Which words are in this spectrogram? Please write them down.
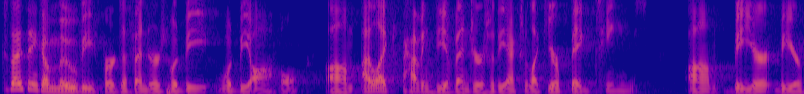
because I think a movie for Defenders would be would be awful. Um, I like having the Avengers or the X, like your big teams, um, be your be your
